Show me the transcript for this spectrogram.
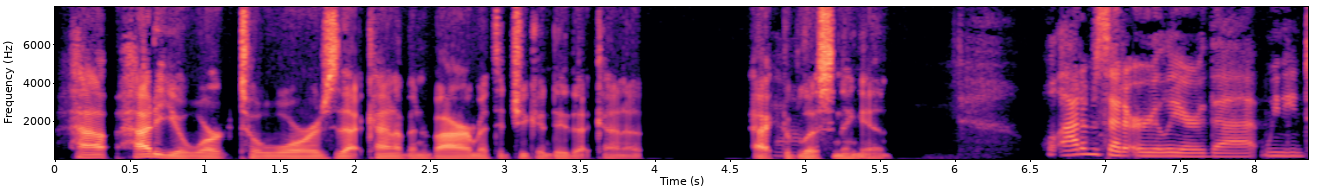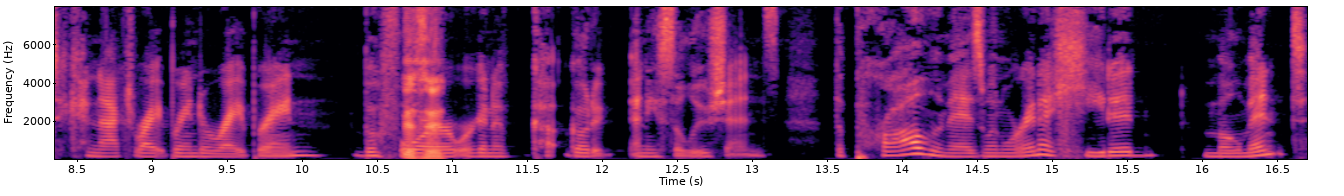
how how do you work towards that kind of environment that you can do that kind of active Yeah. listening in? Well, Adam said earlier that we need to connect right brain to right brain before we're going to cu- go to any solutions. The problem is when we're in a heated moment,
